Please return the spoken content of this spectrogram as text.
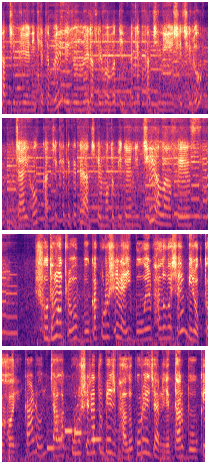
কাচ্চি বিরিয়ানি খেতে হবে। এই জন্যই রাফির বাবা তিন প্যাকেট কাচ্চি নিয়ে এসেছিল। যাই হোক, কাচ্চি খেতে খেতে আজকের মতো বিদায় নিচ্ছি। আল্লাহ হাফেজ। শুধুমাত্র বোকা পুরুষেরাই বউয়ের ভালোবাসায় বিরক্ত হয়। কারণ চালাক পুরুষেরা তো বেশ ভালো করেই জানে, তার বউকে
